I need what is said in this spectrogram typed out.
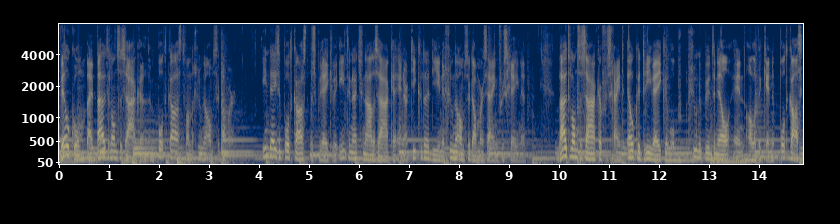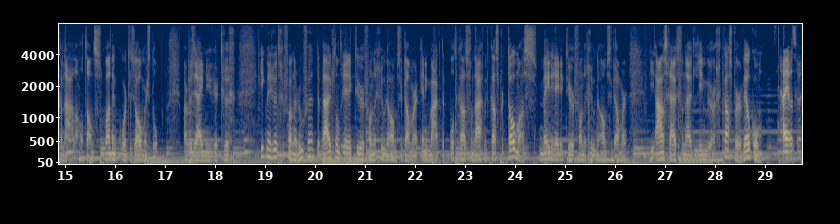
Welkom bij Buitenlandse Zaken, een podcast van de Groene Amsterdammer. In deze podcast bespreken we internationale zaken en artikelen die in de Groene Amsterdammer zijn verschenen. Buitenlandse Zaken verschijnt elke drie weken op groene.nl en alle bekende podcastkanalen. Althans, wat een korte zomerstop. Maar we zijn nu weer terug. Ik ben Rutger van der Roeven, de buitenlandredacteur van de Groene Amsterdammer. En ik maak de podcast vandaag met Casper Thomas, mederedacteur van de Groene Amsterdammer, die aanschrijft vanuit Limburg. Casper, welkom. Hi Rutger.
